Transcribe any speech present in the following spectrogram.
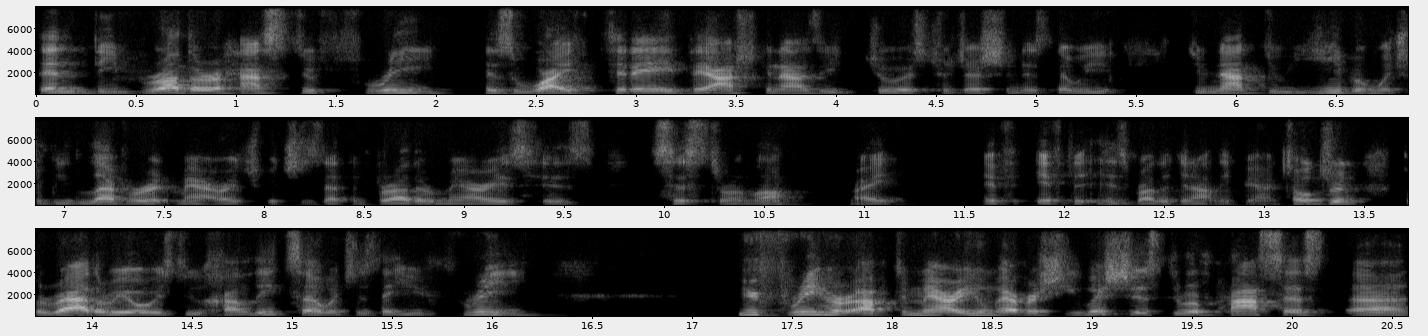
then the brother has to free his wife. Today, the Ashkenazi Jewish tradition is that we do not do yibum, which would be levirate marriage, which is that the brother marries his sister-in-law, right? If, if the, his brother did not leave behind children, but rather we always do chalitza, which is that you free you free her up to marry whomever she wishes through a process. Uh,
